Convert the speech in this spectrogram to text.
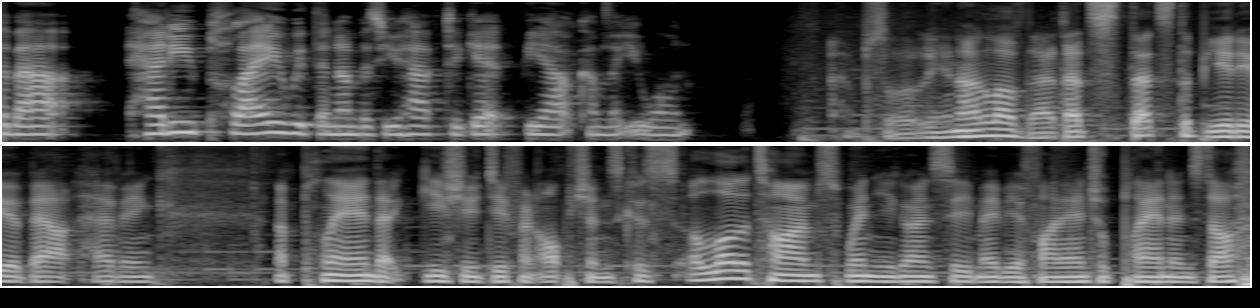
about how do you play with the numbers you have to get the outcome that you want. Absolutely, and I love that. That's that's the beauty about having a plan that gives you different options because a lot of times when you go and see maybe a financial plan and stuff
